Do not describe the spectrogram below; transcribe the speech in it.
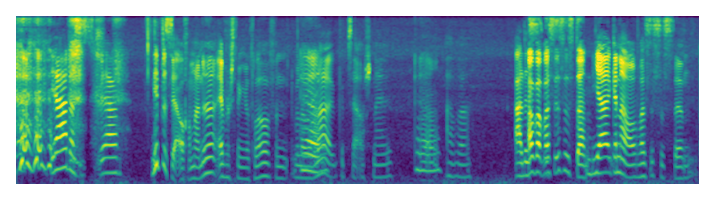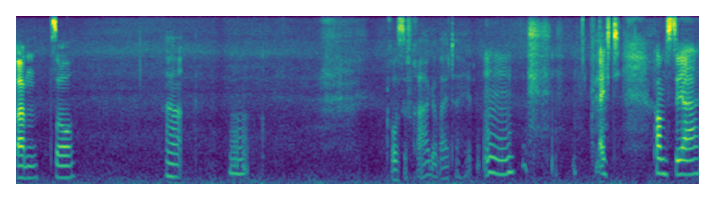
Ja, das ist, ja, gibt es ja auch immer, ne? Everything is love und bla bla Ja. bla, gibt es ja auch schnell. ja. Aber alles. Aber was ist es dann? Ja, genau, was ist es denn dann so? Ja, Ja. große Frage weiterhin. Mhm. Vielleicht kommst du ja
